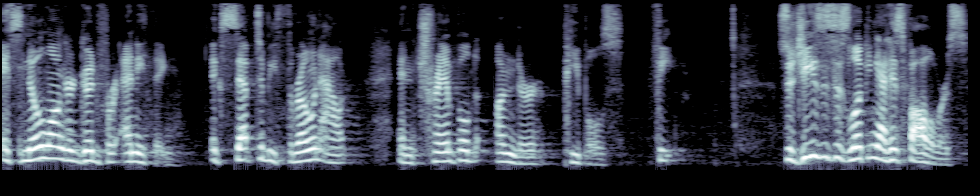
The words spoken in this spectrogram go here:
It's no longer good for anything except to be thrown out and trampled under people's feet. So Jesus is looking at his followers,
